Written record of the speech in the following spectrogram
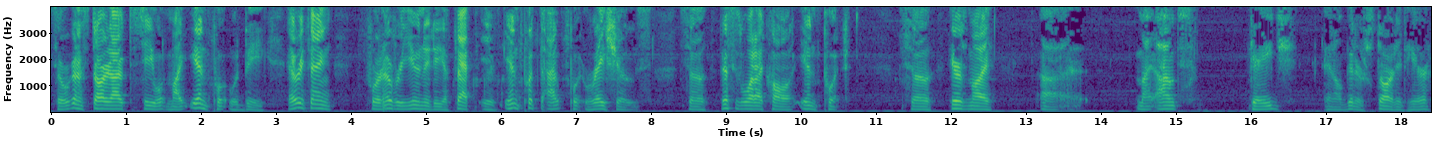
So we're going to start out to see what my input would be. Everything for an over unity effect is input to output ratios. So this is what I call input. So here's my uh, my ounce gauge and I'll get her started here.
